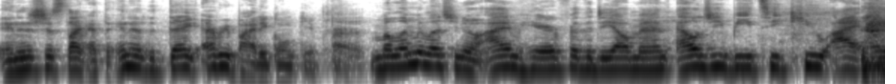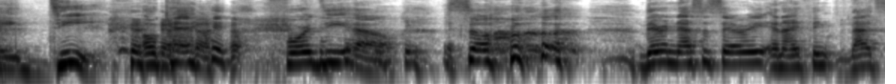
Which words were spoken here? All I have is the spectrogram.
And it's just like at the end of the day, everybody gonna get burned. But let me let you know, I am here for the DL man, LGBTQIAD, okay, for DL. So they're necessary, and I think that's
